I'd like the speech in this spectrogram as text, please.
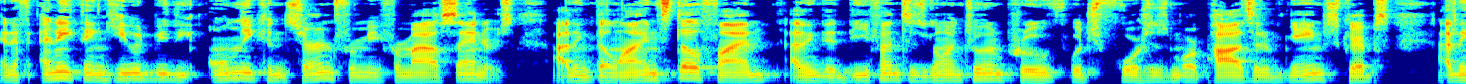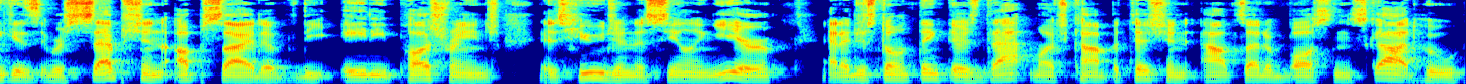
and if anything, he would be the only concern for me for Miles Sanders. I think the line's still fine. I think the defense is going to improve, which forces more positive game scripts. I think his reception upside of the 80 plus range is huge in a ceiling year, and I just don't think there's that much competition outside of Boston Scott, who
